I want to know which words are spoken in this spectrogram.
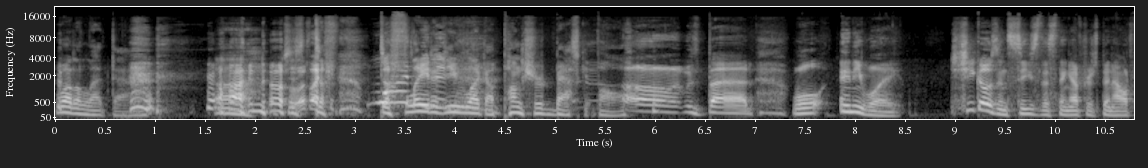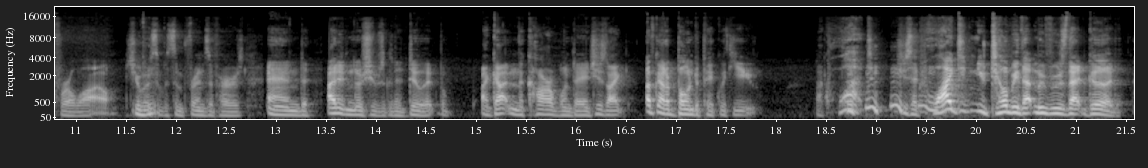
What a letdown. I uh, know. Just Like, def- deflated you like a punctured basketball. Oh, it was bad. Well, anyway, she goes and sees this thing after it's been out for a while. She was mm-hmm. with some friends of hers, and I didn't know she was going to do it. But I got in the car one day, and she's like, "I've got a bone to pick with you." Like what? she said, "Why didn't you tell me that movie was that good?"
